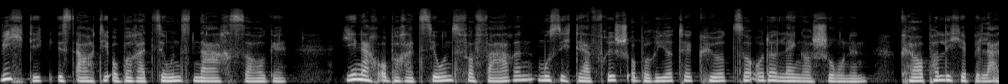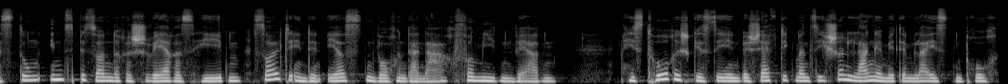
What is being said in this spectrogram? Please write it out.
Wichtig ist auch die Operationsnachsorge. Je nach Operationsverfahren muss sich der frisch operierte kürzer oder länger schonen. Körperliche Belastung, insbesondere schweres Heben, sollte in den ersten Wochen danach vermieden werden. Historisch gesehen beschäftigt man sich schon lange mit dem Leistenbruch.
